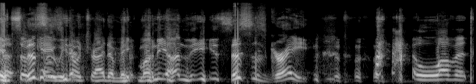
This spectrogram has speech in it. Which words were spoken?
It's okay. is- We don't try to make money on these. this is great. I love it.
